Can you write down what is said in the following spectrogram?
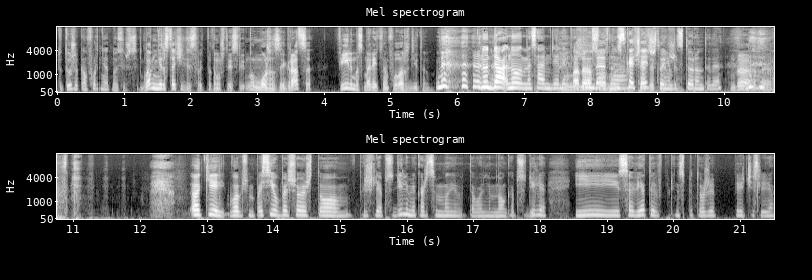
то ты уже комфортнее относишься. Главное не расточительствовать, потому что если, ну, можно заиграться, фильмы смотреть на Full HD там. Ну да, ну на самом деле. Ну, надо осознанно скачать что-нибудь с торрента, да? Да, да. Окей, в общем, спасибо большое, что пришли, обсудили. Мне кажется, мы довольно много обсудили. И советы, в принципе, тоже перечислили.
